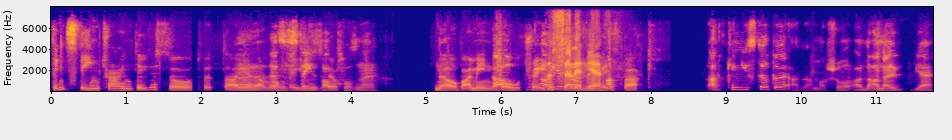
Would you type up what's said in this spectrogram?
Didn't Steam try and do this, or did I hear Uh, that there's wrong a Steam ages ago? wasn't there? No, but I mean the Oh, whole trade. oh, The yeah, selling, no, I yeah. think- Goes back. Uh, can you still do it? I, I'm not sure. I, I know, yeah.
